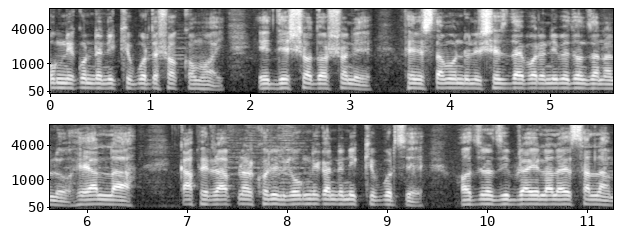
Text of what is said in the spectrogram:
অগ্নিকুণ্ডে নিক্ষেপ করতে সক্ষম হয় এই দৃশ্য দর্শনে ফেরিস্তা মণ্ডলী সেজদায় পরে নিবেদন জানালো, হে আল্লাহ, কাফেররা আপনার খলিলকে অগ্নিকাণ্ডে নিক্ষেপ করছে হজরত ইব্রাহিম আলাইসাল্লাম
